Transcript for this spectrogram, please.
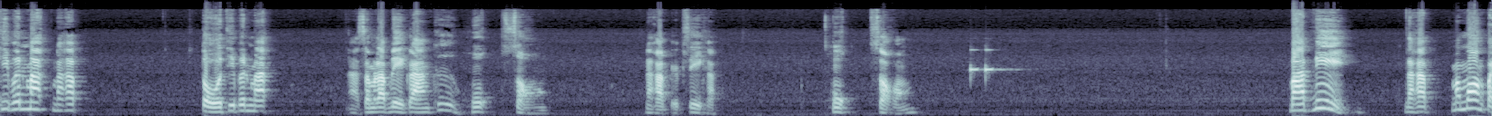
ที่เพิ่นมักนะครับ โตวที่เพิ่นมักสำหรับเลขกลางคือหกสองนะครับ FC ครับหกสองบาทนี้นะครับ มามองไป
